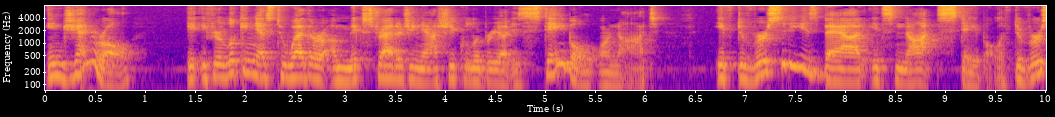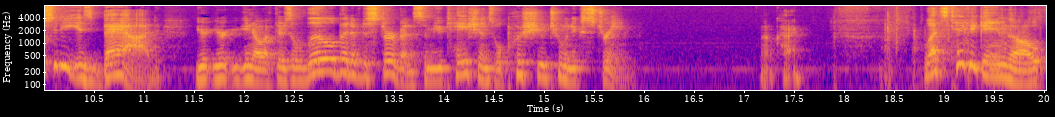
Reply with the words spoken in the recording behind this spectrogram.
In general, if you're looking as to whether a mixed strategy Nash equilibria is stable or not, if diversity is bad, it's not stable. If diversity is bad, you're, you're, you know, if there's a little bit of disturbance, some mutations will push you to an extreme. Okay. Let's take a game, though,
